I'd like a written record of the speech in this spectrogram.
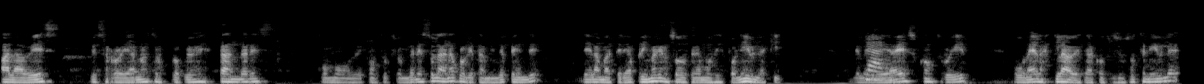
a la vez desarrollar nuestros propios estándares como de construcción venezolana, porque también depende de la materia prima que nosotros tenemos disponible aquí. La idea es construir, una de las claves de la construcción sostenible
